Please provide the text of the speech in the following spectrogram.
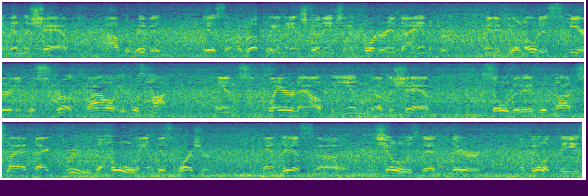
and then the shaft of the rivet is roughly an inch to an inch and a quarter in diameter. And if you'll notice here, it was struck while it was hot and flared out the end of the shaft so that it would not slide back through the hole in this washer. And this uh, shows that their abilities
